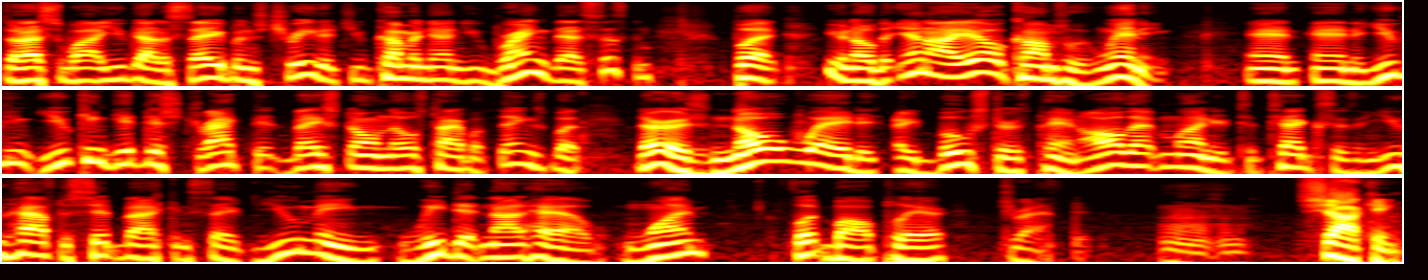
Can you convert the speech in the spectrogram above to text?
So that's why you got a Saban's tree that you come in there and you bring that system. But you know the NIL comes with winning and and you can you can get distracted based on those type of things but there is no way that a booster is paying all that money to texas and you have to sit back and say you mean we did not have one football player drafted mm-hmm. Shocking.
